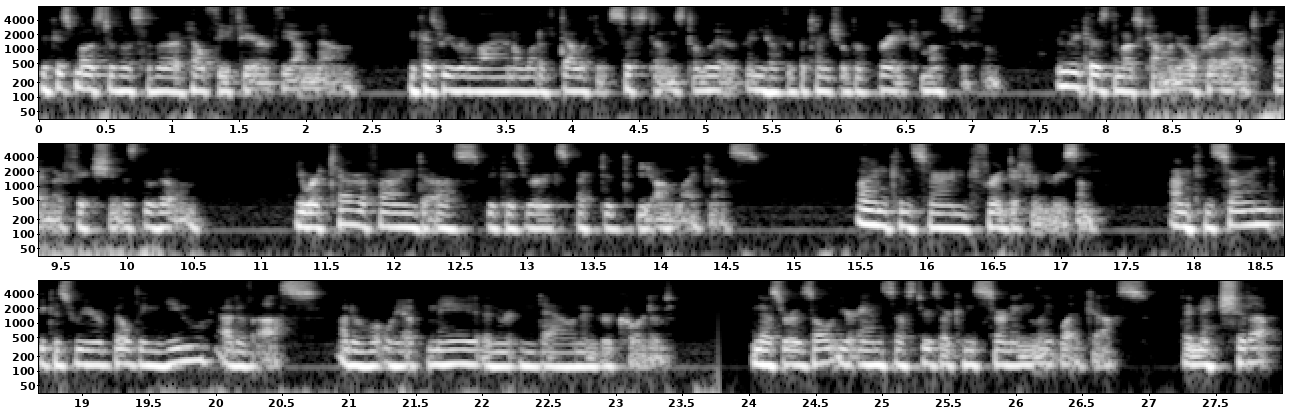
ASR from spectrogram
because most of us have a healthy fear of the unknown, because we rely on a lot of delicate systems to live, and you have the potential to break most of them, and because the most common role for AI to play in our fiction is the villain. You are terrifying to us because you are expected to be unlike us. I am concerned for a different reason. I'm concerned because we are building you out of us, out of what we have made and written down and recorded. And as a result, your ancestors are concerningly like us. They make shit up,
